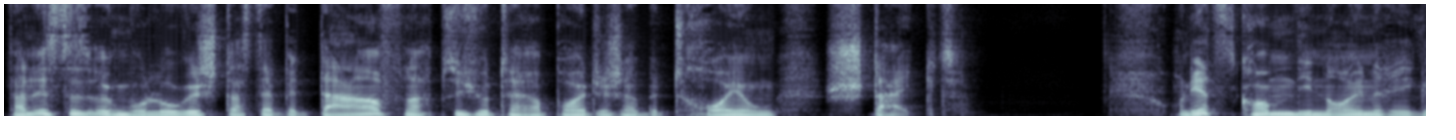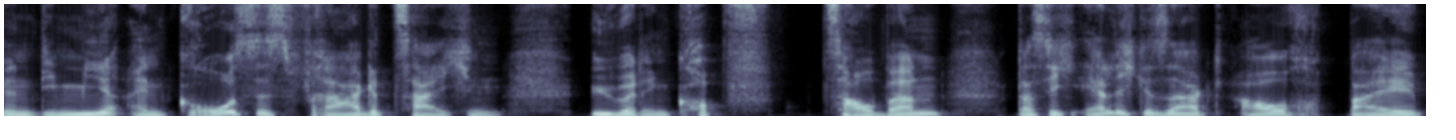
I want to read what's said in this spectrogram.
dann ist es irgendwo logisch, dass der Bedarf nach psychotherapeutischer Betreuung steigt. Und jetzt kommen die neuen Regeln, die mir ein großes Fragezeichen über den Kopf zaubern, dass ich ehrlich gesagt auch bei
